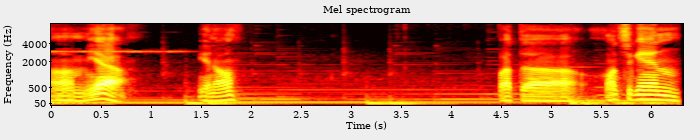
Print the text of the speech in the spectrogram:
um, yeah, you know. But uh, once again,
